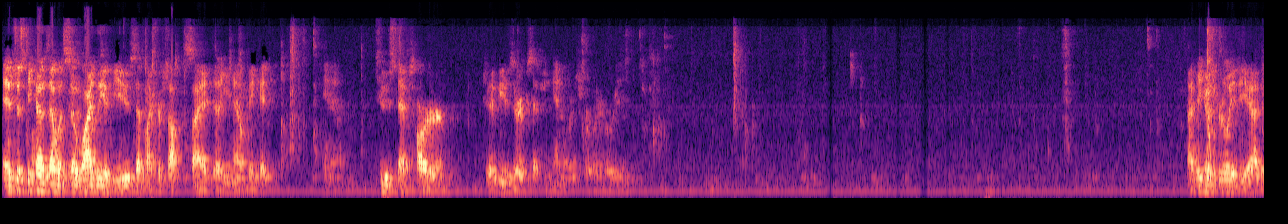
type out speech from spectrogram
And it's just because that was so widely abused that Microsoft decided to, you know, make it, you know, two steps harder to abuse their exception handlers for whatever reason. I think it was really the, uh, the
